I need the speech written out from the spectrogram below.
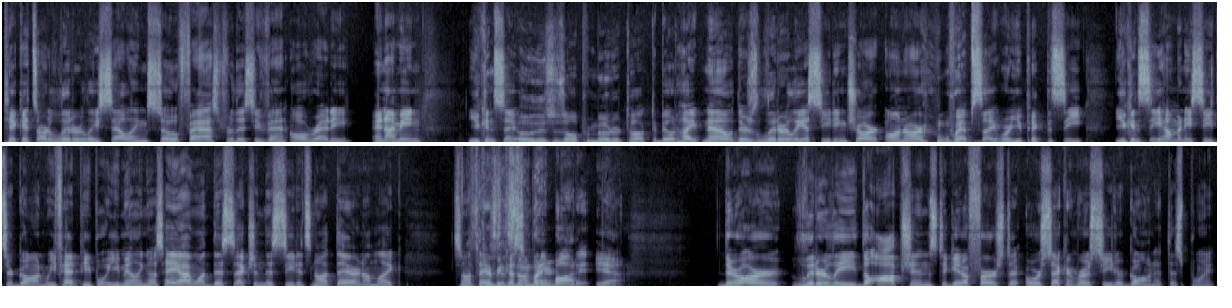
tickets are literally selling so fast for this event already. And I mean, you can say, oh, this is all promoter talk to build hype. No, there's literally a seating chart on our website where you pick the seat. You can see how many seats are gone. We've had people emailing us, hey, I want this section, this seat. It's not there. And I'm like, it's not there because not somebody there. bought it. Yeah. There are literally the options to get a first or second row seat are gone at this point.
